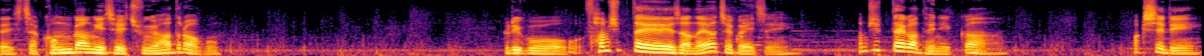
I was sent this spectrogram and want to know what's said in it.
네, 진짜 건강이 제일 중요하더라고. 그리고 30대잖아요, 제가 이제. 30대가 되니까 확실히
